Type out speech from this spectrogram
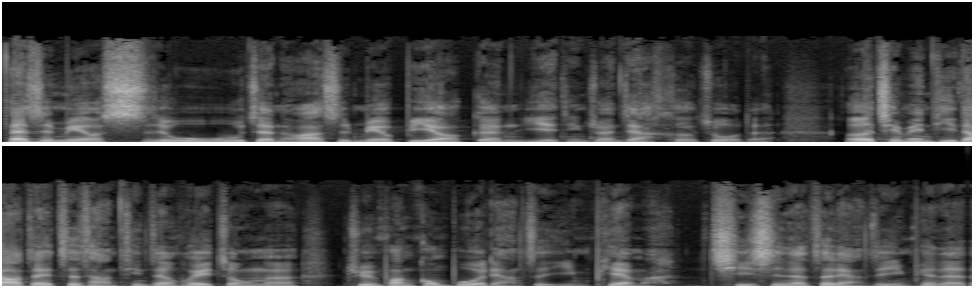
但是没有实物物证的话是没有必要跟冶金专家合作的。而前面提到，在这场听证会中呢，军方公布了两支影片嘛。其实呢，这两支影片的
